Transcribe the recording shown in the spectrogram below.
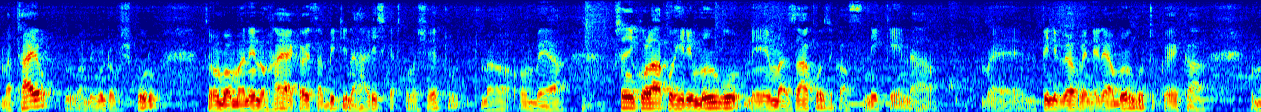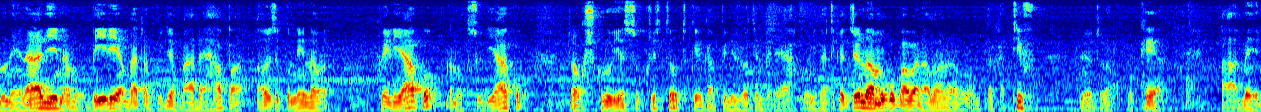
Matayo Mungu mbinguni tunakushukuru Tunaomba maneno haya yakawe thabiti na halisi katika maisha yetu. Tunaombea kusanyiko lako hili Mungu, neema zako zikafunike na vipindi e, vinavyoendelea Mungu tukaweka mnenaji na mhubiri ambaye atakuja baada ya hapa aweze kunena kweli yako na makusudi yako. Tunakushukuru Yesu Kristo tukiweka vipindi vyote mbele yako. Ni katika jina la Mungu Baba na Mwana na Roho Mtakatifu ndio tunakupokea. Amen.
